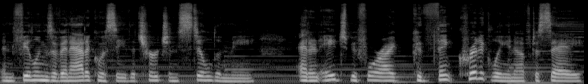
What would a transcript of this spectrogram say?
and feelings of inadequacy the church instilled in me at an age before I could think critically enough to say,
